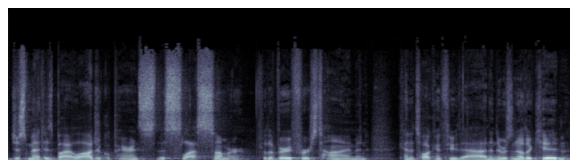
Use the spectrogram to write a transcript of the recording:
Just met his biological parents this last summer for the very first time, and kind of talking through that. And there was another kid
